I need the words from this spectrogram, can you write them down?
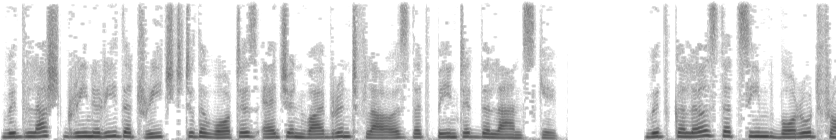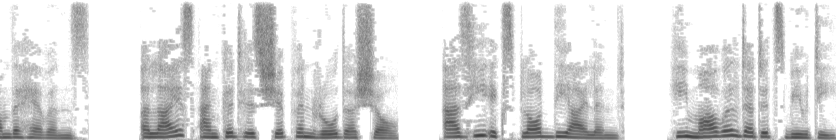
With lush greenery that reached to the water's edge and vibrant flowers that painted the landscape. With colors that seemed borrowed from the heavens. Elias anchored his ship and rowed ashore. As he explored the island, he marveled at its beauty.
